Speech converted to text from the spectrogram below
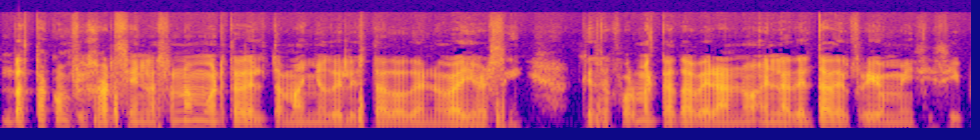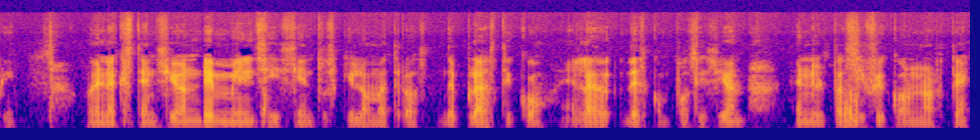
basta con fijarse en la zona muerta del tamaño del estado de Nueva Jersey, que se forma cada verano en la delta del río Mississippi, o en la extensión de 1.600 kilómetros de plástico en la descomposición en el Pacífico Norte,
